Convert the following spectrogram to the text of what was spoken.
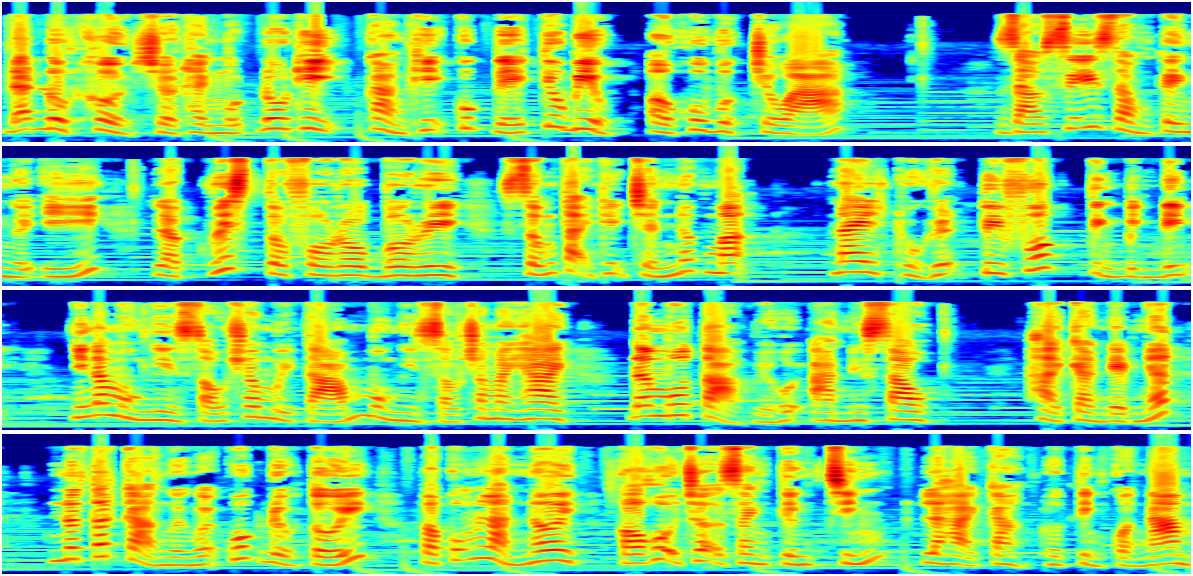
đã đột khởi trở thành một đô thị, cảng thị quốc tế tiêu biểu ở khu vực châu Á. Giáo sĩ dòng tên người Ý là Cristoforo Bori sống tại thị trấn Nước Mặn, nay thuộc huyện Tuy Phước, tỉnh Bình Định, những năm 1618-1622 đã mô tả về Hội An như sau. Hải cảng đẹp nhất, nơi tất cả người ngoại quốc đều tới và cũng là nơi có hội trợ danh tiếng chính là hải cảng thuộc tỉnh Quảng Nam.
